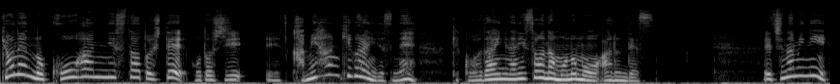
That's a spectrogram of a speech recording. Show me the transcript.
去年の後半にスタートして今年、えー、上半期ぐらいにですね、結構話題になりそうなものもあるんです。えちなみに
